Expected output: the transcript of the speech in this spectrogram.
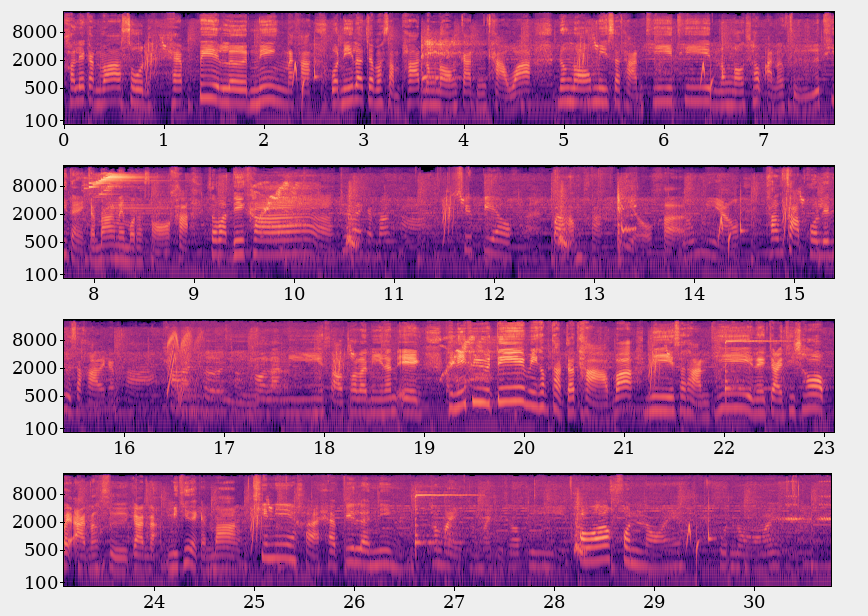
เขาเรียกกันว่าโซน Happy Learning นะคะ วันนี้เราจะมาสัมภาษณ์น้องๆกันค่ะว่าน้องๆมีสถานที่ที่น้องๆชอบอ่านหนังสือที่ไหนกันบ้างในมทสค่ะ สวัสดีค่ะชื่ออะไร เปียวค่ะ ปามค่ะ เหมียวค่ะ น้องเหมียวทั้งสามคนเรียนอยู่สาขาอะไรกันคะธรณีธรณีสาวธรณีนั่นเอง ทีนี้พี่บิวตี้มีคำถามจะถามว่ามีสถานที่ในใจที่ชอบไปอ่านหนังสือกันอะมีที่ไหนกันบ้างที่นี่ค่ะ Happy Learning ทำไมทำไมถึงชอบที่นี่เพราะว่าคนน้อยคนน้อย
